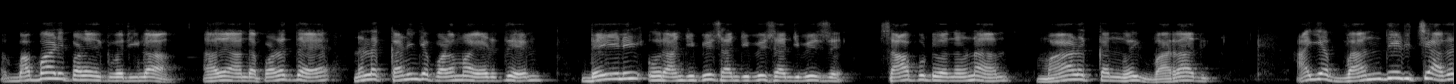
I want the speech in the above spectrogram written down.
பப்பாளி பழம் இருக்குது பார்த்தீங்களா அது அந்த பழத்தை நல்ல கனிஞ்ச பழமாக எடுத்து டெய்லி ஒரு அஞ்சு பீஸ் அஞ்சு பீஸ் அஞ்சு பீஸ் சாப்பிட்டு வந்தோம்னா மாலக்கண் நோய் வராது. ஐயா வந்துடுச்சு அதை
